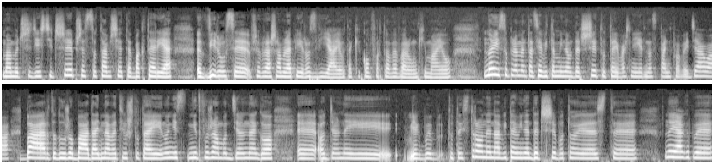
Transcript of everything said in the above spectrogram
mamy 33, przez co tam się te bakterie, wirusy, przepraszam, lepiej rozwijają, takie komfortowe warunki mają. No i suplementacja witaminą D3, tutaj właśnie jedna z pań powiedziała. Bardzo dużo badań, nawet już tutaj, no nie, nie tworzyłam oddzielnego, e, oddzielnej jakby tutaj strony na witaminę D3, bo to jest e, no jakby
